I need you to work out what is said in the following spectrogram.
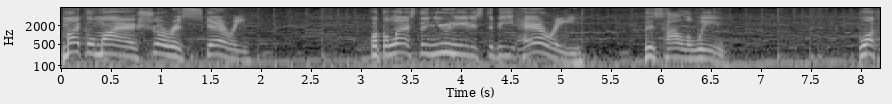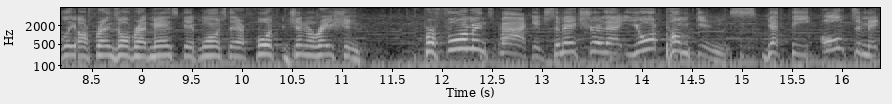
Michael Myers sure is scary. But the last thing you need is to be hairy this Halloween. Luckily, our friends over at Manscaped launched their fourth generation performance package to make sure that your pumpkins get the ultimate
